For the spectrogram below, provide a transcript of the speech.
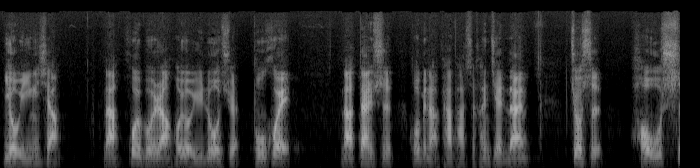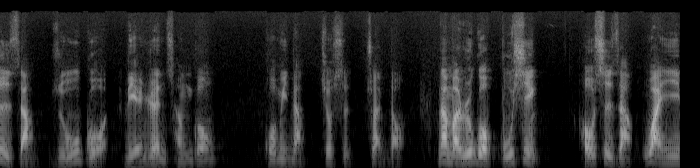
有影响。那会不会让侯友谊落选？不会。那但是国民党看法是很简单，就是侯市长如果连任成功，国民党就是赚到。那么，如果不幸侯市长万一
